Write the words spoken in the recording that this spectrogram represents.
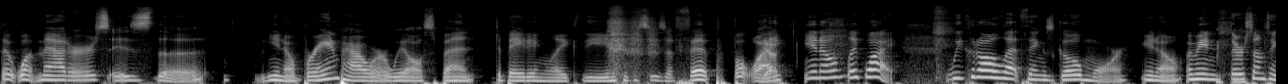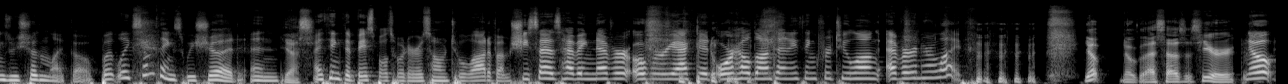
that what matters is the you know brain power we all spent debating like the intricacies of FIP, but why? Yeah. You know, like why? We could all let things go more, you know. I mean, mm-hmm. there are some things we shouldn't let go, but like some things we should. And Yes. I think that baseball Twitter is home to a lot of them. She says having never overreacted or held on to anything for too long ever in her life. yep. No glass houses here. Nope.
